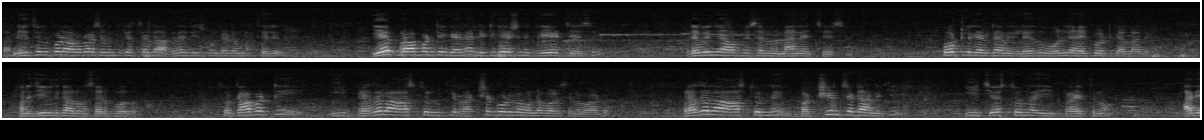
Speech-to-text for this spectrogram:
సన్నిహితులు కూడా అవకాశం ఎందుకు ఇస్తాడో అతనే తీసుకుంటాడేమో తెలియదు. ఏ ప్రాపర్టీకైనా లిటిగేషన్ క్రియేట్ చేసి రెవెన్యూ ఆఫీసర్ని మేనేజ్ చేసి కోర్టులకు వెళ్ళడానికి లేదు ఓన్లీ హైకోర్టుకి వెళ్ళాలి. మన జీవితకాలం సరిపోదు. సో కాబట్టి ఈ ప్రజల ఆస్తులకి రక్షకుడుగా ఉండవలసిన వాడు ప్రజల ఆస్తుల్ని భక్షించడానికి ఈ చేస్తున్న ఈ ప్రయత్నం. అది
